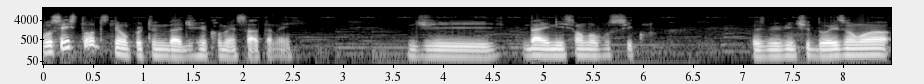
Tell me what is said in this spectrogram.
Vocês todos têm a oportunidade de recomeçar também. De dar início a um novo ciclo. 2022 é uma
